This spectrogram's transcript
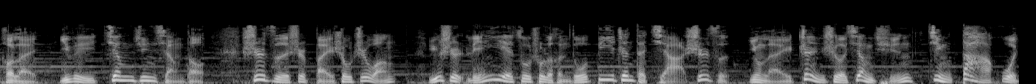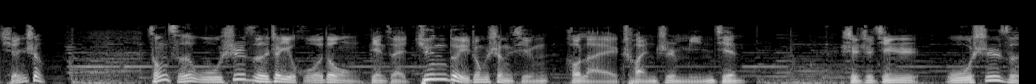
后来，一位将军想到狮子是百兽之王，于是连夜做出了很多逼真的假狮子，用来震慑象群，竟大获全胜。从此，舞狮子这一活动便在军队中盛行，后来传至民间。时至今日，舞狮子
